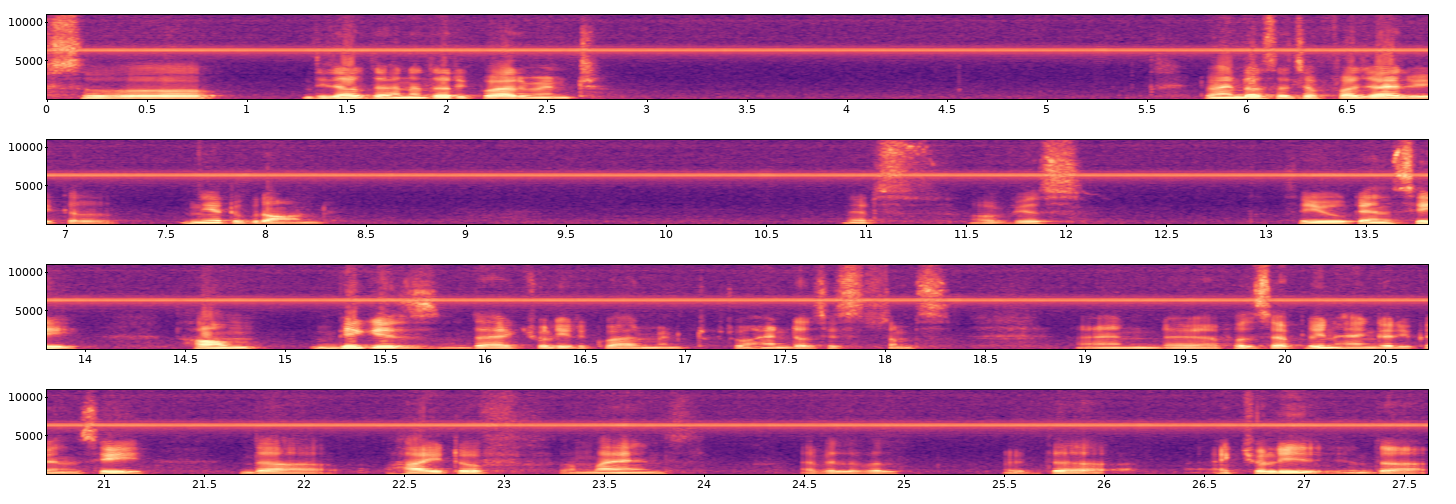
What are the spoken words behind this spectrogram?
So these are the another requirement to handle such a fragile vehicle near to ground. That's obvious. So you can see how big is the actually requirement to handle systems and uh, for the Zeppelin hangar you can see the height of mines available with the actually the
